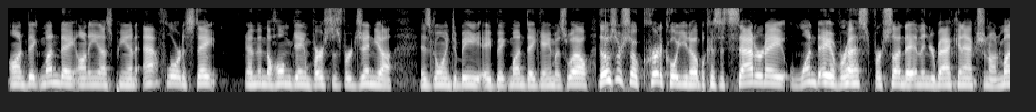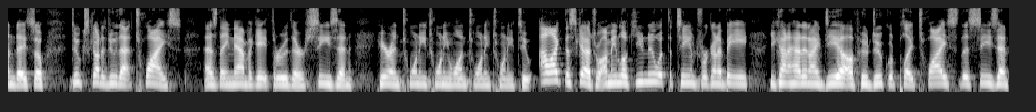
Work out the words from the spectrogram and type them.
on Big Monday on ESPN at Florida State and then the home game versus Virginia is going to be a big Monday game as well. Those are so critical, you know, because it's Saturday, one day of rest for Sunday, and then you're back in action on Monday. So Duke's got to do that twice as they navigate through their season here in 2021 2022. I like the schedule. I mean, look, you knew what the teams were going to be. You kind of had an idea of who Duke would play twice this season.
